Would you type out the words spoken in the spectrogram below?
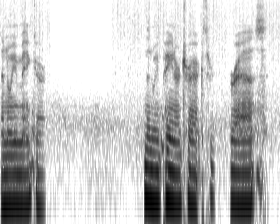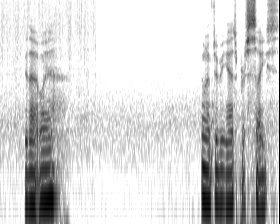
Then we make our. Then we paint our track through grass. Do that way. Don't have to be as precise.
